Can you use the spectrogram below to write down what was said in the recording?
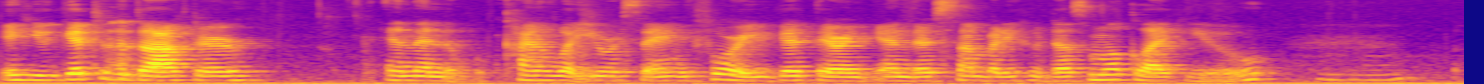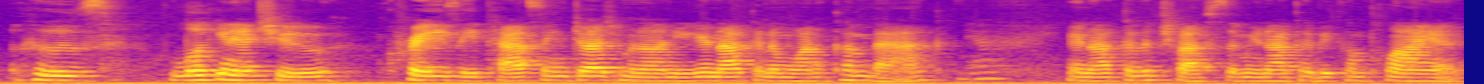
if you get to the doctor and then kind of what you were saying before you get there and, and there's somebody who doesn't look like you Mhm. who's looking at you crazy passing judgment on you you're not going to want to come back Yeah. you're not going to trust them. You're not going to be compliant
